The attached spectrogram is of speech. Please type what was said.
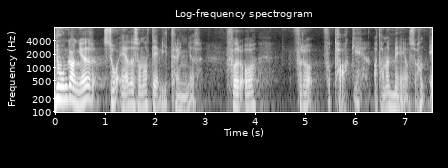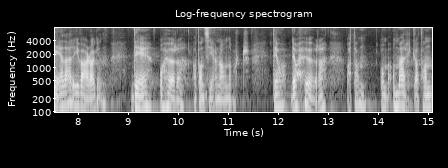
Noen ganger så er det sånn at det vi trenger for å, for å få tak i at han er med oss, og han er der i hverdagen, det å høre at han sier navnet vårt. Det å, det å høre at han, og, og merke at han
